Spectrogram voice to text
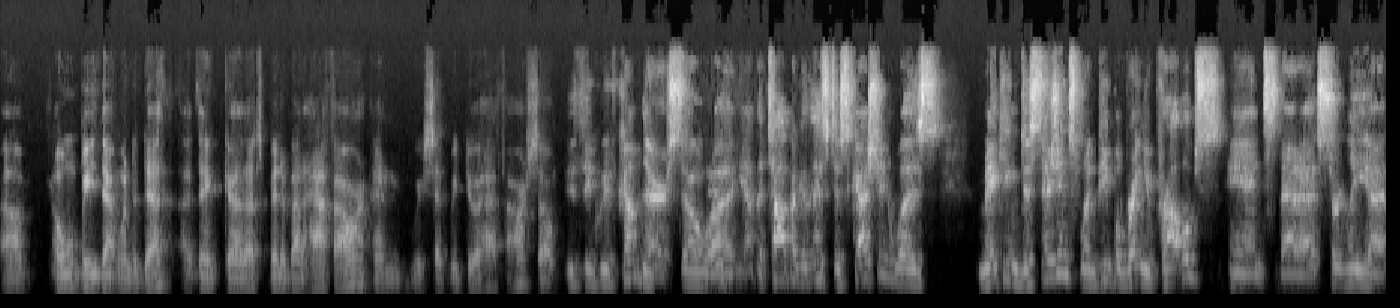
um, i won't beat that one to death i think uh, that's been about a half hour and we said we'd do a half hour so you think we've come there so uh, yeah the topic of this discussion was making decisions when people bring you problems and that uh, certainly uh,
